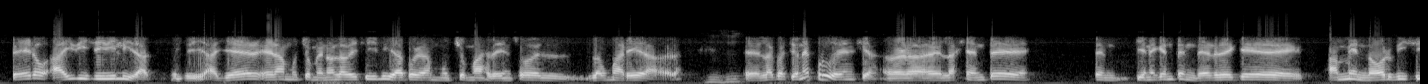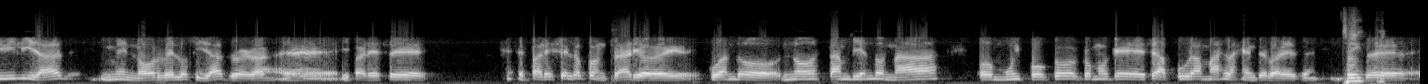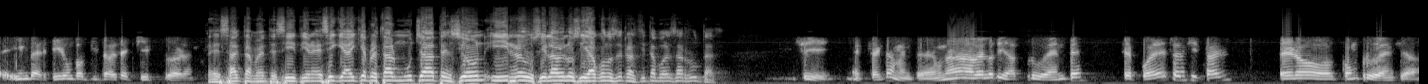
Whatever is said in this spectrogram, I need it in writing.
pero hay visibilidad. Ayer era mucho menos la visibilidad, porque era mucho más denso el, la humareda, ¿verdad? Eh, la cuestión es prudencia, ¿verdad? Eh, La gente ten- tiene que entender de que a menor visibilidad, menor velocidad, ¿verdad? Eh, y parece parece lo contrario. eh, cuando no están viendo nada o muy poco, como que se apura más la gente, parece. Sí. Invertir un poquito ese chip, ¿verdad? Exactamente, sí, tiene que decir que hay que prestar mucha atención y reducir la velocidad cuando se transita por esas rutas. Sí, exactamente. Una velocidad prudente. Se puede transitar, pero con prudencia.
